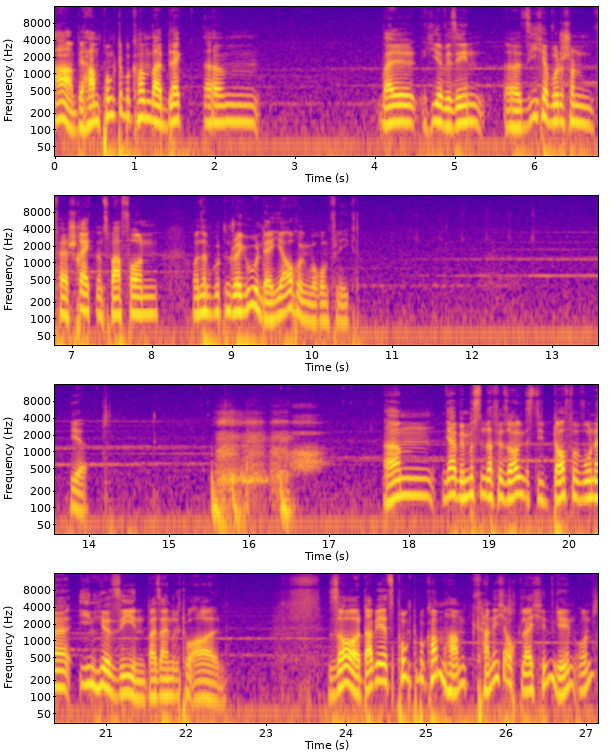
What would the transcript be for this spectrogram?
Ah, wir haben Punkte bekommen, weil Black, ähm, weil hier, wir sehen, äh, sie hier wurde schon verschreckt, und zwar von unserem guten Dragoon, der hier auch irgendwo rumfliegt. Hier. Ähm, ja, wir müssen dafür sorgen, dass die Dorfbewohner ihn hier sehen bei seinen Ritualen. So, da wir jetzt Punkte bekommen haben, kann ich auch gleich hingehen und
